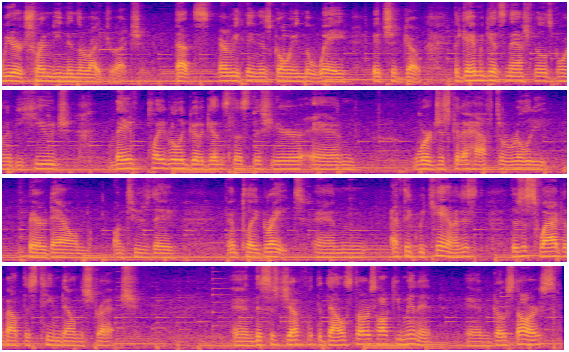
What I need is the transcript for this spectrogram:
we are trending in the right direction. That's everything is going the way it should go. The game against Nashville is going to be huge. They've played really good against us this year, and we're just going to have to really bear down on Tuesday and play great. And I think we can. I just, there's a swag about this team down the stretch. And this is Jeff with the Dallas Stars Hockey Minute. And go Stars.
